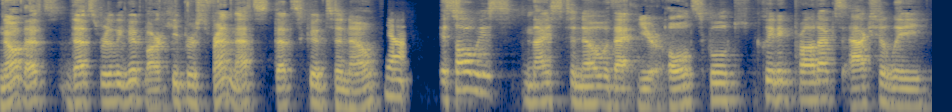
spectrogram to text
No, that's that's really good. Barkeeper's friend. That's that's good to know. Yeah. It's always nice to know that your old school cleaning products actually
